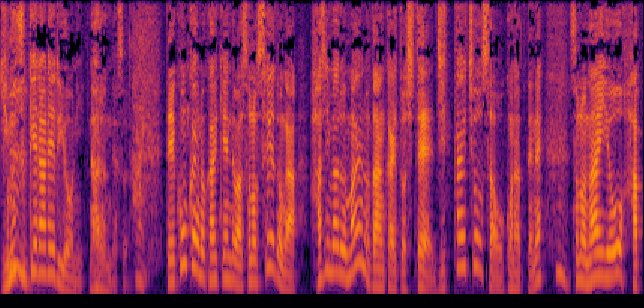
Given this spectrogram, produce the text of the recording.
義務付けられるようになるんです。うんはい、で、今回の会見ではその制度が始まる前の段階として実態調査を行ってね、うん、その内容を発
